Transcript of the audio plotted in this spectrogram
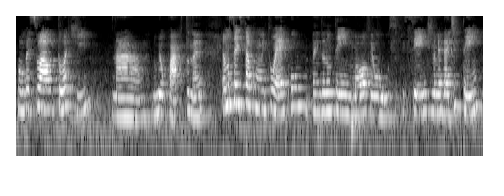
Bom, pessoal, tô aqui na, no meu quarto, né? Eu não sei se tá com muito eco, ainda não tem móvel o suficiente. Na verdade tem,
